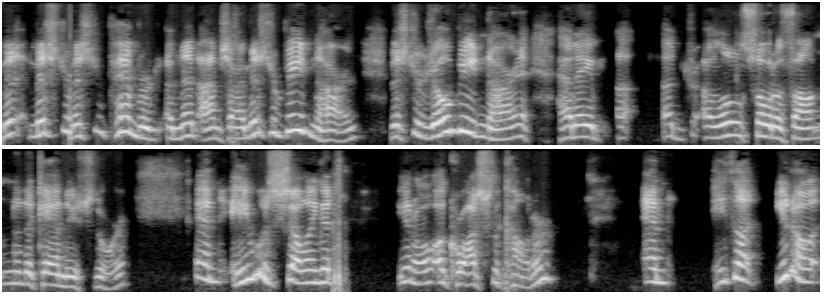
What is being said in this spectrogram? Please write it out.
Mr. Mr. Uh, I'm sorry, Mr. Biedenharn, Mr. Joe Biedenharn had a, a, a, a little soda fountain in a candy store, and he was selling it, you know, across the counter. And he thought, you know,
